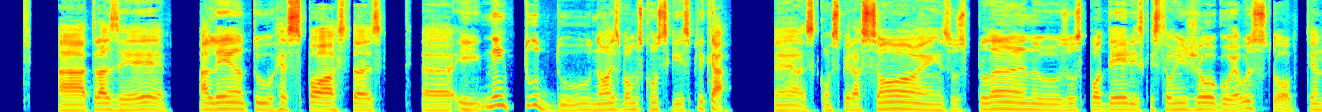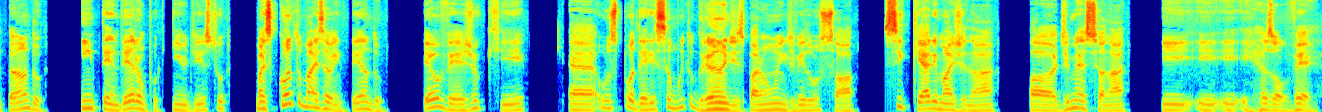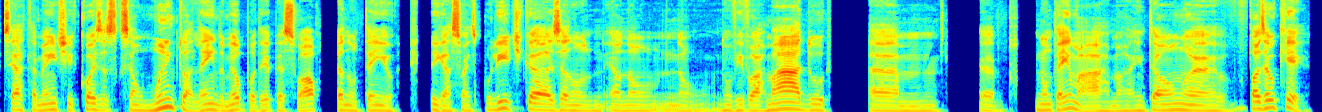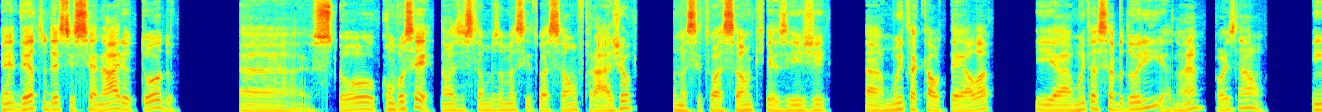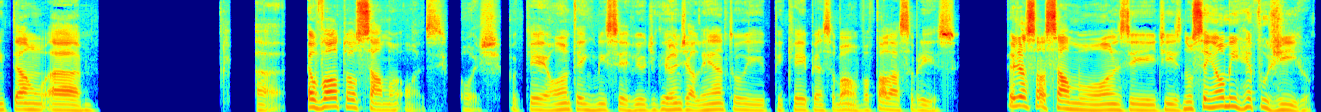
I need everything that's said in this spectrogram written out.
a trazer alento, respostas, uh, e nem tudo nós vamos conseguir explicar né, as conspirações, os planos, os poderes que estão em jogo. Eu estou tentando entender um pouquinho disso, mas quanto mais eu entendo, eu vejo que é, os poderes são muito grandes para um indivíduo só, se quer imaginar, uh, dimensionar e, e, e, resolver. Certamente coisas que são muito além do meu poder pessoal. Eu não tenho ligações políticas, eu não, eu não, não, não vivo armado, um, é, não tem uma arma. Então, é, fazer o quê? Dentro desse cenário todo, uh, estou com você. Nós estamos numa situação frágil, numa situação que exige uh, muita cautela e uh, muita sabedoria, não é? Pois não. Então, eu volto ao Salmo 11 hoje, porque ontem me serviu de grande alento e fiquei pensando, bom, vou falar sobre isso. Veja só, Salmo 11 diz: No Senhor me refugio,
